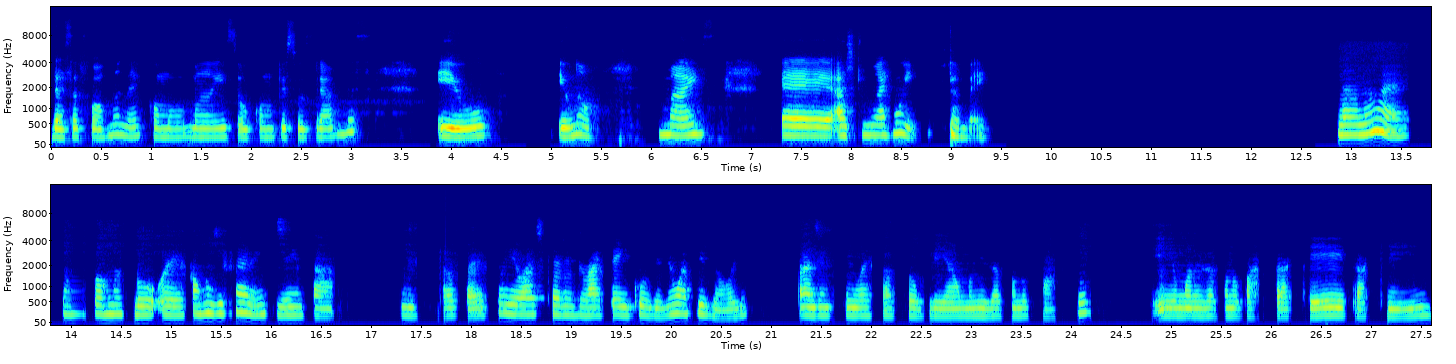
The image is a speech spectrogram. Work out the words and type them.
dessa forma, né, como mães ou como pessoas grávidas, eu, eu não. Mas é, acho que não é ruim também. Não, não é. São formas, é, formas diferentes de entrar nesse processo e eu acho que a gente vai ter, inclusive, um episódio para a gente conversar sobre a humanização do parto e humanização do parto para quê, para quem.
